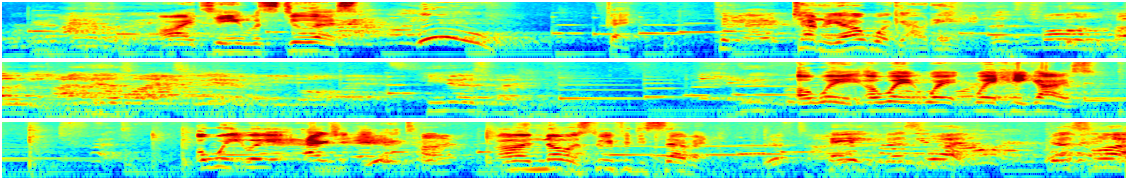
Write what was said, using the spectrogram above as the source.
We're good. I know the way. All right, team, let's do this. Woo! Okay, time, time to get our workout in. Let's follow Cody. He I don't knows know why what to good default dance. do. He knows what to do. Oh wait, oh wait, wait, wait, hey guys. Oh wait, wait, actually, have time. uh, no, it's 357. We have time. Hey, guess what? Guess what?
